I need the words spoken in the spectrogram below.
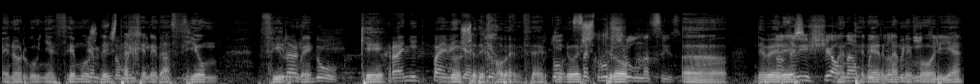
enorgullecemos de esta generación firme que no se dejó vencer. Y nuestro deber es mantener la memoria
